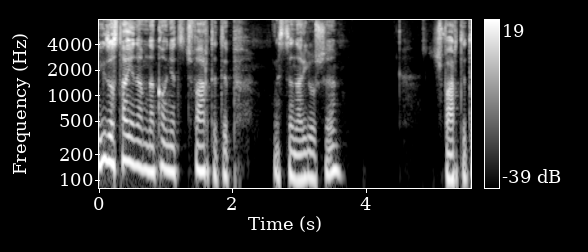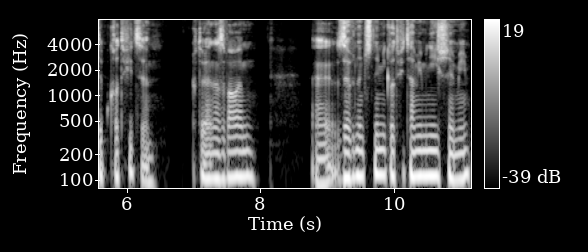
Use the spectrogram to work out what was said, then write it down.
I zostaje nam na koniec czwarty typ scenariuszy, czwarty typ kotwicy, które nazwałem zewnętrznymi kotwicami mniejszymi.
